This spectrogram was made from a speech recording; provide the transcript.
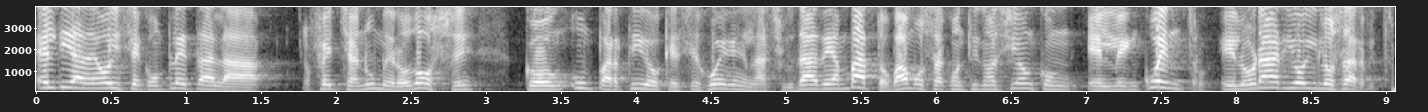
El día de hoy se completa la fecha número 12 con un partido que se juega en la ciudad de Ambato. Vamos a continuación con el encuentro, el horario y los árbitros.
